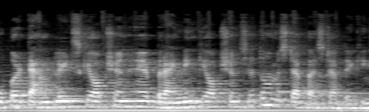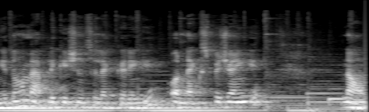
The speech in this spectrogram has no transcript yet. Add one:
ऊपर टैम्पलेट्स के ऑप्शन है ब्रांडिंग के ऑप्शन है तो हम स्टेप बाय स्टेप देखेंगे। तो हम एप्लीकेशन सेलेक्ट करेंगे और नेक्स्ट पे जाएँगे। नाउ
